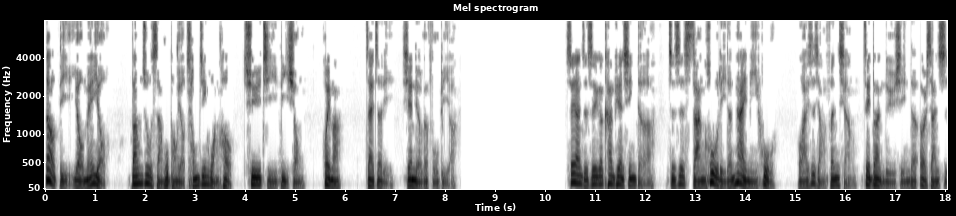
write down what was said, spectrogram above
到底有没有帮助散户朋友从今往后趋吉避凶？会吗？在这里先留个伏笔啊。虽然只是一个看片心得啊，只是散户里的耐米户，我还是想分享这段旅行的二三事。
